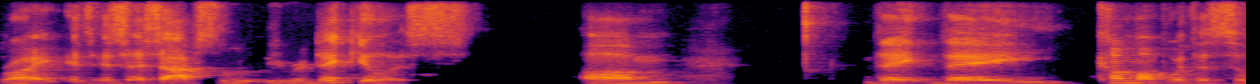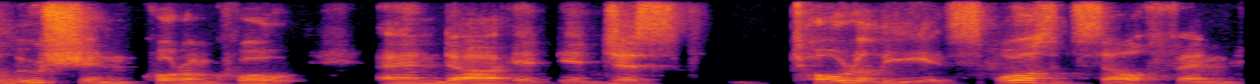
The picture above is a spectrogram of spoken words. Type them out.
Right? It's it's, it's absolutely ridiculous. Um, they they come up with a solution, quote unquote, and uh, it it just totally it spoils itself. And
